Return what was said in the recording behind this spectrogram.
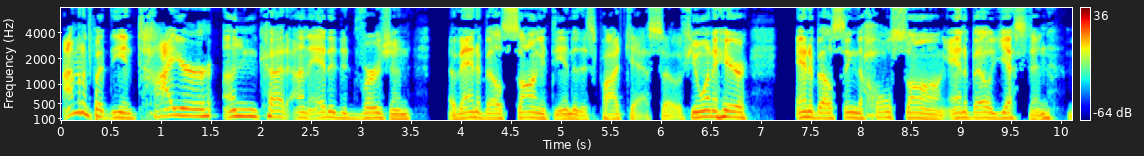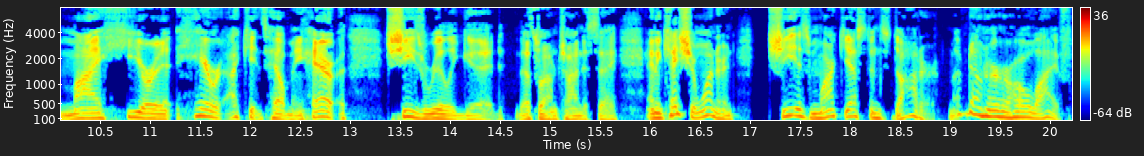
I'm going to put the entire uncut, unedited version of Annabelle's song at the end of this podcast. So if you want to hear Annabelle sing the whole song, Annabelle Yeston, my hero, hero I can't help me. Hero, she's really good. That's what I'm trying to say. And in case you're wondering, she is Mark Yeston's daughter. I've known her her whole life,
